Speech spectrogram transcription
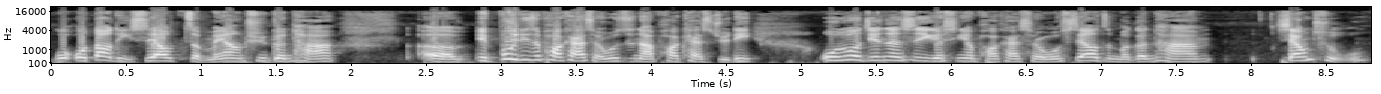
我我到底是要怎么样去跟他？呃，也不一定是 podcaster，我只拿 podcast 举例。我如果今天认识一个新的 podcaster，我是要怎么跟他相处？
